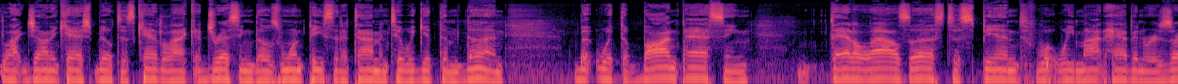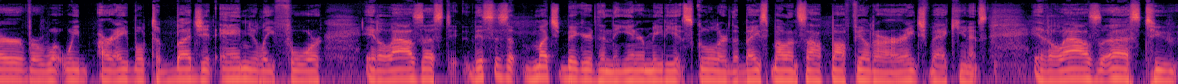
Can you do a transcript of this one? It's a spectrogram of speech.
like Johnny Cash built his Cadillac, addressing those one piece at a time until we get them done. But with the bond passing, that allows us to spend what we might have in reserve or what we are able to budget annually for. It allows us to, this is much bigger than the intermediate school or the baseball and softball field or our HVAC units. It allows us to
